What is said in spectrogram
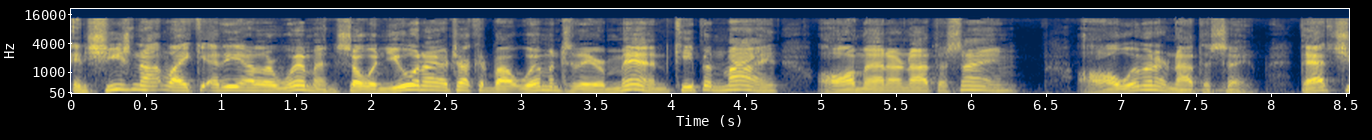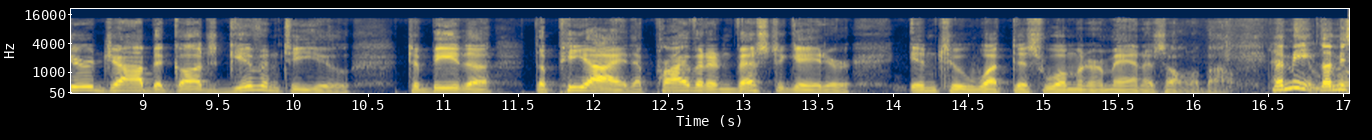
And she's not like any other women. So when you and I are talking about women today or men, keep in mind all men are not the same. All women are not the same. That's your job that God's given to you to be the, the PI, the private investigator into what this woman or man is all about. let me let me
